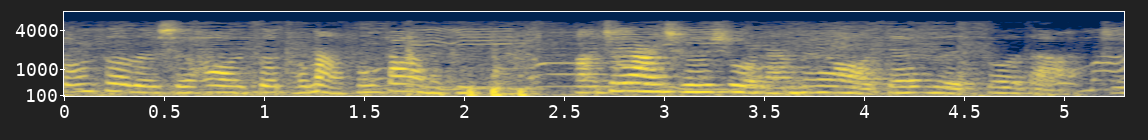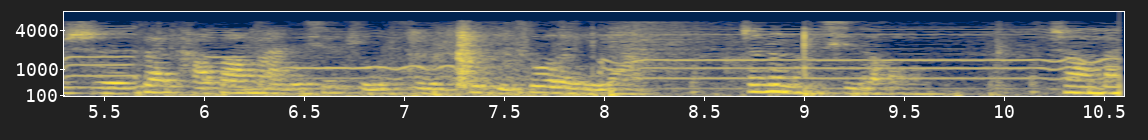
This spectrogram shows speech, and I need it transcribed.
工作的时候做头脑风暴的地方。啊，这辆车是我男朋友 David 做的，就是在淘宝买了一些竹子，自己做了一辆，真的能骑的哦。上班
